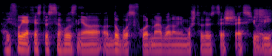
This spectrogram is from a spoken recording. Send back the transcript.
Hogy fogják ezt összehozni a, a doboz formával, ami most az összes SUV uh,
